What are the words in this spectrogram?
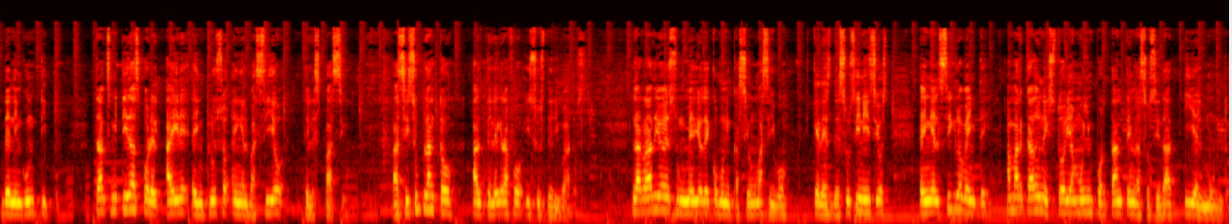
de ningún tipo transmitidas por el aire e incluso en el vacío del espacio. Así suplantó al telégrafo y sus derivados. La radio es un medio de comunicación masivo que desde sus inicios en el siglo XX ha marcado una historia muy importante en la sociedad y el mundo.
